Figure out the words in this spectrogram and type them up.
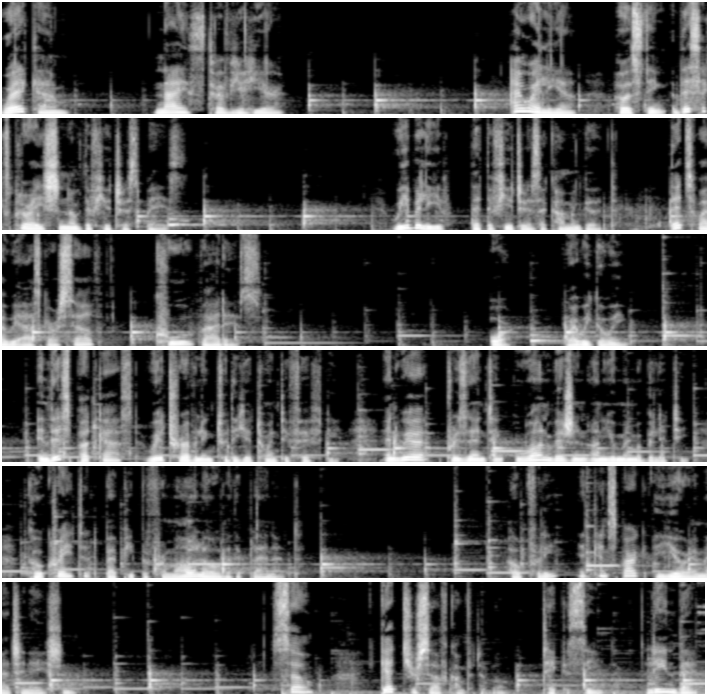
Welcome. Nice to have you here. I'm Walia, hosting this exploration of the future space. We believe that the future is a common good. That's why we ask ourselves, Quo vadis? Or, where are we going? In this podcast, we're traveling to the year 2050 and we're presenting one vision on human mobility, co created by people from all over the planet. Hopefully, it can spark your imagination. So, get yourself comfortable, take a seat, lean back,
